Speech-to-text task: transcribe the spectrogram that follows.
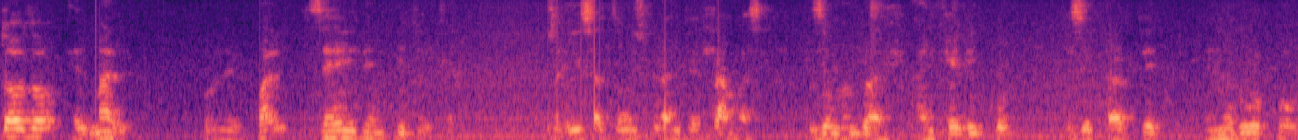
todo el mal con el cual se identifica. Pues ahí esas dos grandes ramas, ese mundo angélico que se parte en un grupo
